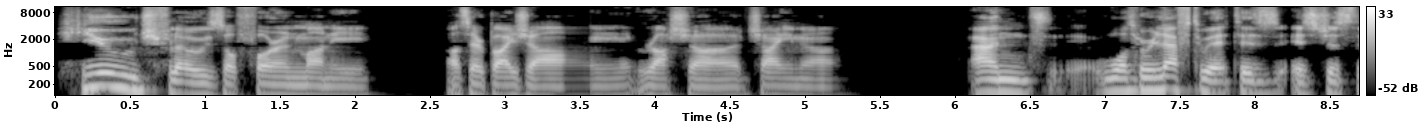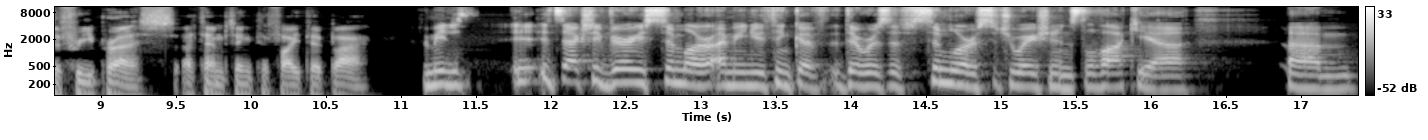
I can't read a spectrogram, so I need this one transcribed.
huge flows of foreign money, Azerbaijan, Russia, China, and what we're left with is is just the free press attempting to fight it back. I mean, it's, it's actually very similar. I mean, you think of there was a similar situation in Slovakia. Um,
